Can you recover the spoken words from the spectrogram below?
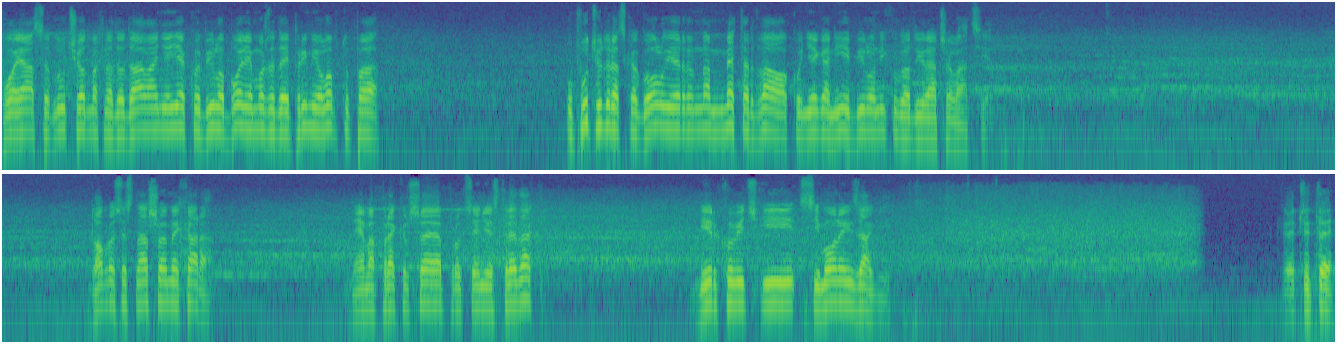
Boja se odlučio odmah na dodavanje, iako je bilo bolje možda da je primio loptu pa uputi udarac ka golu, jer na metar dva oko njega nije bilo nikoga od igrača Lacija. Dobro se snašao je Mehara. Nema prekršaja, procenjuje Stredak. Mirković i Simone Inzaghi. Krečite,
